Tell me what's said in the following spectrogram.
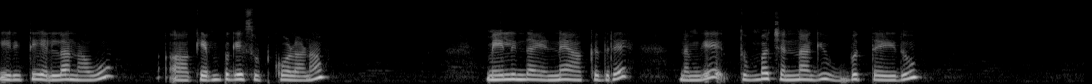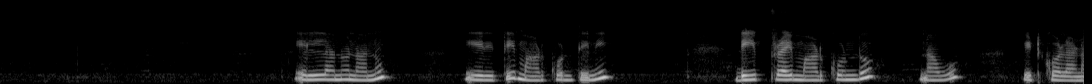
ಈ ರೀತಿ ಎಲ್ಲ ನಾವು ಕೆಂಪಿಗೆ ಸುಟ್ಕೊಳ್ಳೋಣ. ಮೇಲಿಂದ ಎಣ್ಣೆ ಹಾಕಿದ್ರೆ ನಮಗೆ ತುಂಬ ಚೆನ್ನಾಗಿ ಉಬ್ಬುತ್ತೆ ಇದು. ಎಲ್ಲನೂ ನಾನು ಈ ರೀತಿ ಮಾಡ್ಕೊತೀನಿ. ಡೀಪ್ ಫ್ರೈ ಮಾಡಿಕೊಂಡು ನಾವು ಇಟ್ಕೊಳ್ಳೋಣ.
